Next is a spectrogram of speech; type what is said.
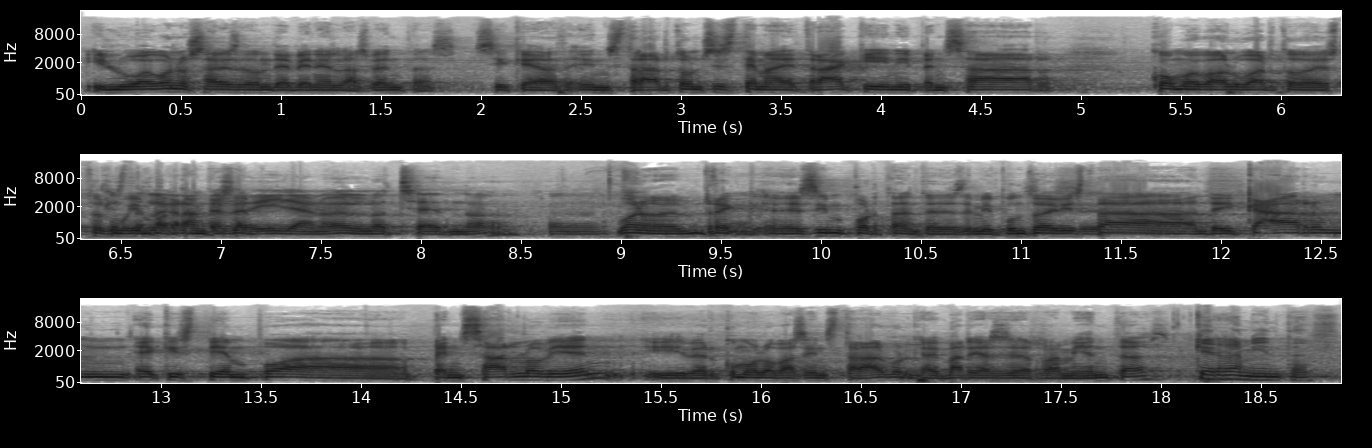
y luego no sabes de dónde vienen las ventas. Así que instalar todo un sistema de tracking y pensar cómo evaluar todo esto es Esta muy es la gran importante. pesadilla, ¿no? El notchet, ¿no? Bueno, es importante desde mi punto de vista dedicar un X tiempo a pensarlo bien y ver cómo lo vas a instalar porque hay varias herramientas. ¿Qué herramientas?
